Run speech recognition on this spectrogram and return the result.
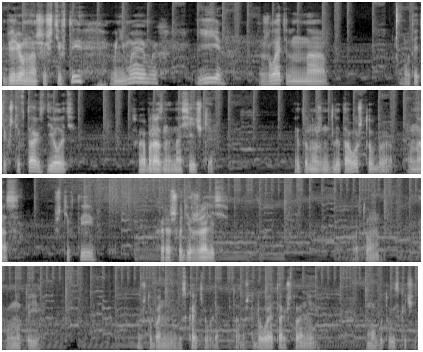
Берем наши штифты, вынимаем их и желательно на вот этих штифтах сделать своеобразные насечки. Это нужно для того, чтобы у нас штифты хорошо держались потом внутри ну, чтобы они не выскакивали, потому что бывает так, что они могут выскочить.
